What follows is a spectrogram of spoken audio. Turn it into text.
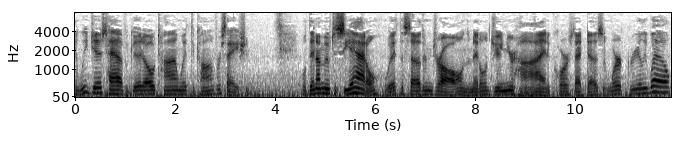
and we just have a good old time with the conversation. Well, then I moved to Seattle with the southern drawl in the middle of junior high, and of course that doesn't work really well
